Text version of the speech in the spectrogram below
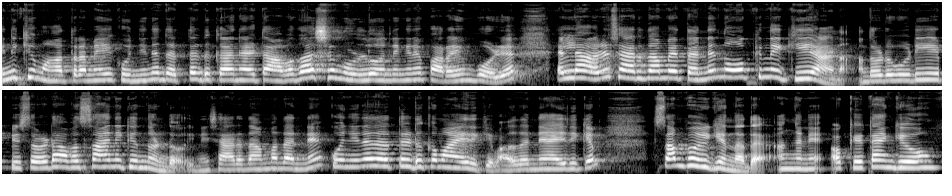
എനിക്ക് മാത്രമേ ഈ കുഞ്ഞിനെ ദത്തെടുക്കാനായിട്ട് അവകാശമുള്ളൂ എന്നിങ്ങനെ പറയുമ്പോൾ എല്ലാവരും ശരദാമ്മയെ തന്നെ നോക്കി നിൽക്കുകയാണ്. അതോടുകൂടി ഈ എപ്പിസോഡ് അവസാനിക്കുന്നുണ്ടോ. ഇനി ശാരദാമ്മ തന്നെ കുഞ്ഞിനെ ദത്തെടുക്കുമായിരിക്കും. അത് തന്നെ ആയിരിക്കും സംഭവിക്കുന്നത്. അങ്ങനെ. ഓക്കെ താങ്ക്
